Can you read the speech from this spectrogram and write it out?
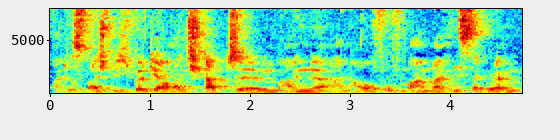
Weiteres Beispiel, ich könnte ja auch als Stadt ähm, einen Aufruf machen bei Instagram,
